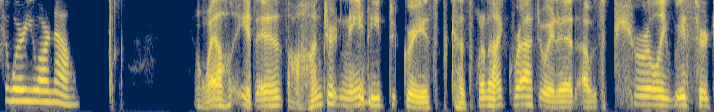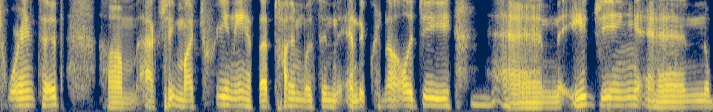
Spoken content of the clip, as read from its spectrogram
to where you are now? Well, it is 180 degrees because when I graduated, I was purely research oriented. Um, actually, my training at that time was in endocrinology mm. and aging, and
